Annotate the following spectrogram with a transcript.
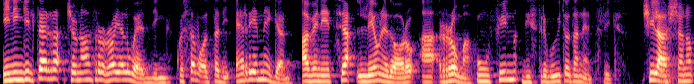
In Inghilterra c'è un altro Royal Wedding, questa volta di Harry e Meghan. A Venezia Leone d'Oro a Roma Roma, un film distribuito da Netflix. Ci lasciano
